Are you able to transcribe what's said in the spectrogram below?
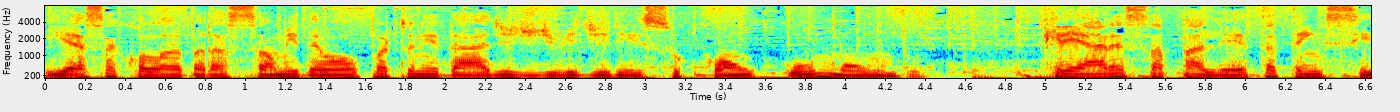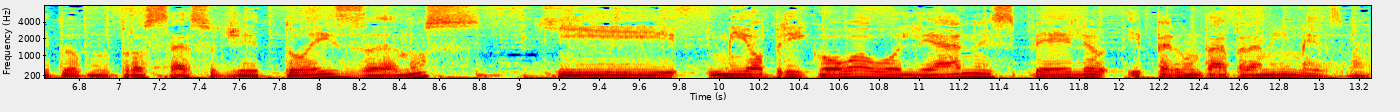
e essa colaboração me deu a oportunidade de dividir isso com o mundo. Criar essa palheta tem sido um processo de dois anos que me obrigou a olhar no espelho e perguntar para mim mesma:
